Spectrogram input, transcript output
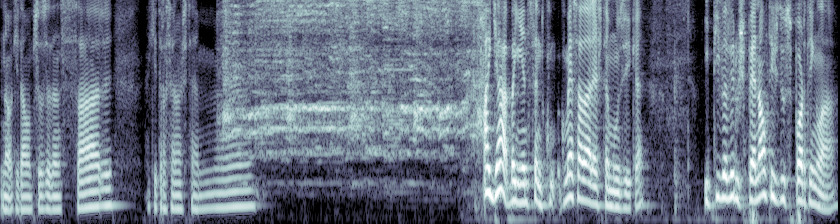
Não, aqui estavam pessoas a dançar. Aqui trouxeram esta Ah, já, bem, entretanto, começa a dar esta música e tive a ver os penaltis do Sporting lá.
